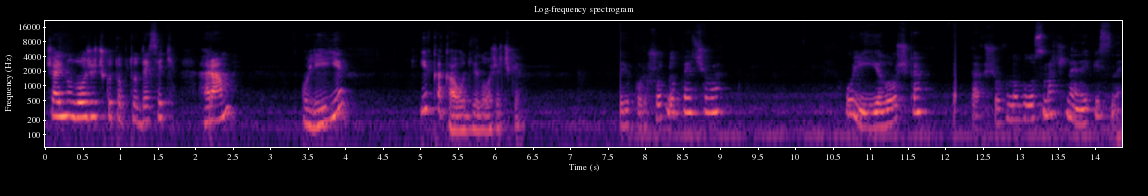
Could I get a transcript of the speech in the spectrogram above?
чайну ложечку, тобто 10 грам олії і какао 2 ложечки. Даю порошок до печива, олії ложка, так, щоб воно було смачне, не пісне.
